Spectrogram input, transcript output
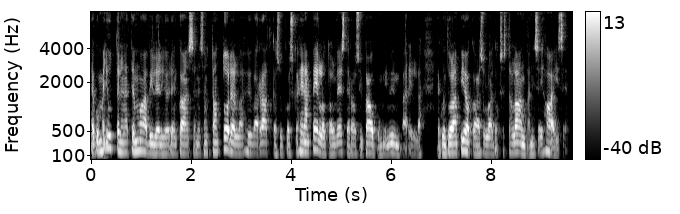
Ja kun mä juttelin näiden maanviljelijöiden kanssa, niin sanotaan, että on todella hyvä ratkaisu, koska heidän pellot on Westerosin kaupungin ympärillä. Ja kun tuodaan biokaasulaitoksesta lanta, niin se ei haise.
